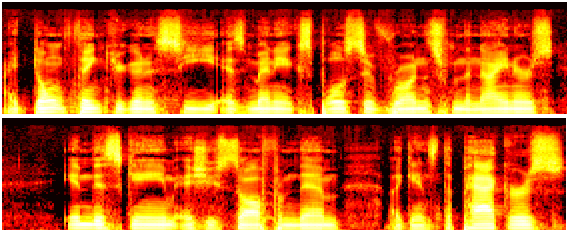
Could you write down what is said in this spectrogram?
I don't think you're going to see as many explosive runs from the Niners in this game as you saw from them against the Packers.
